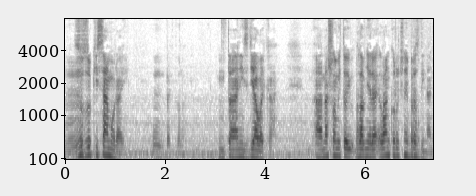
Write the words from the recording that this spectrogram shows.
Mhm. Suzuki Samurai. Mm, tak to ne. Hm, To ani zďaleka. A našlo mi to hlavne lánko ručnej brzdy naň.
